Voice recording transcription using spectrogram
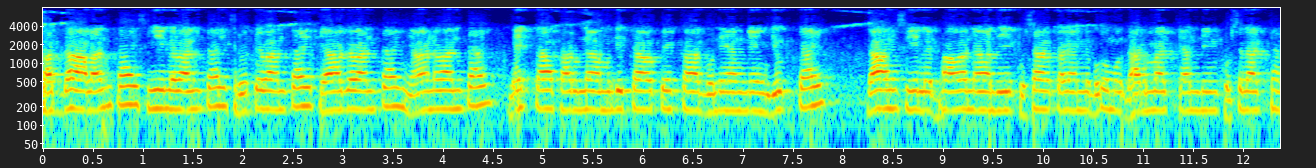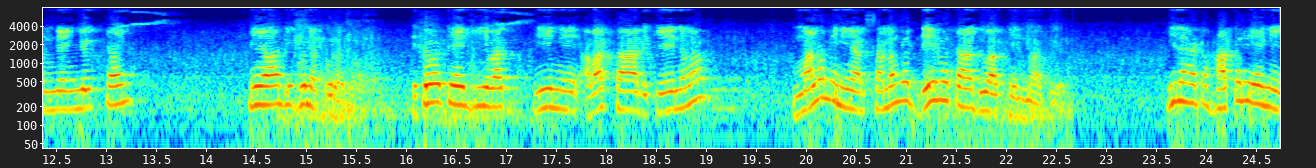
ශ්‍රද්ධාවන්තයි, සීලවන්තයි, ශ්‍රුතවන්තයි, ත්‍යාගවන්තයි, ඥානවන්තයි, මෙත්තා කරුණා මුදිතා උපේක්ඛා ගුණයන්ගෙන් යුක්තයි. දාන සීල භාවනාදී කුසල් කරන්න බොහොම ධර්මච්ඡන්දෙන් කුසලච්ඡන්දෙන් යුක්තයි. මේ ආදී ගුණ පුරනවා. ඒකෝටේ ජීවත් වීමේ අවස්ථාවේ කියනවා මලමිනියක් සමග දේවතා දුවක් ඉන්නවා කියලා. ඊළඟට හතරවෙනි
